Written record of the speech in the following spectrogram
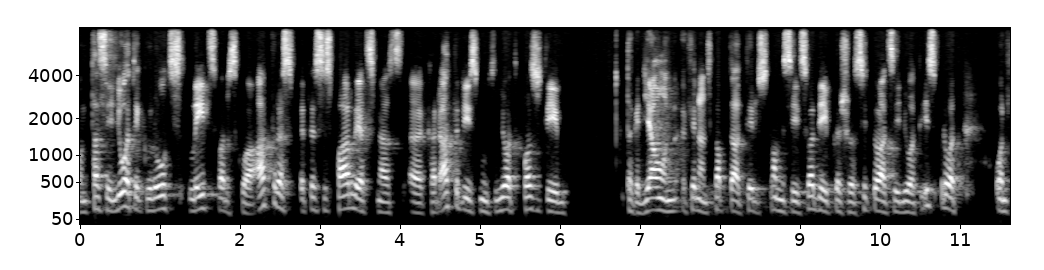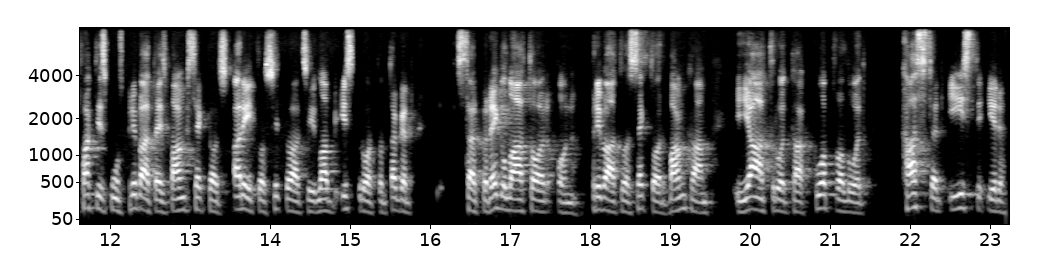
Un tas ir ļoti grūts līdzsvars, ko atrast, bet es esmu pārliecināts, uh, ka atradīs mums ļoti pozitīvu tagad jauna finanses kapitāla tirgus komisijas vadība, kas šo situāciju ļoti izprot. Un faktiski mūsu privātais banka sektors arī to situāciju labi izprot. Tagad starp regulātoru un privāto sektoru bankām jāatrod tā kopvaloda, kas tad īsti ir,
